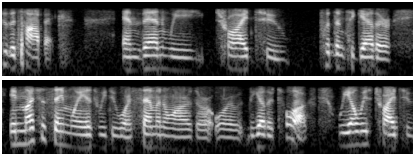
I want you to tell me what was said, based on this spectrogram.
to the topic, and then we tried to put them together in much the same way as we do our seminars or, or the other talks, we always try to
